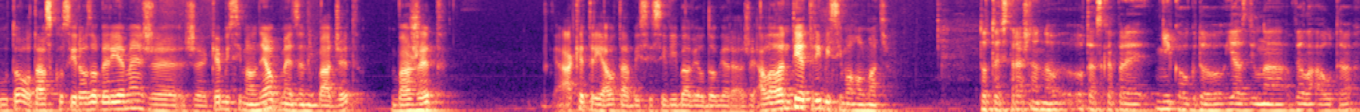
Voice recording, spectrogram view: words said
túto otázku si rozoberieme, že, že keby si mal neobmedzený budget, budget, aké tri autá by si si vybavil do garáže? Ale len tie tri by si mohol mať. Toto je strašná no, otázka pre niekoho, kto jazdil na veľa autách.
